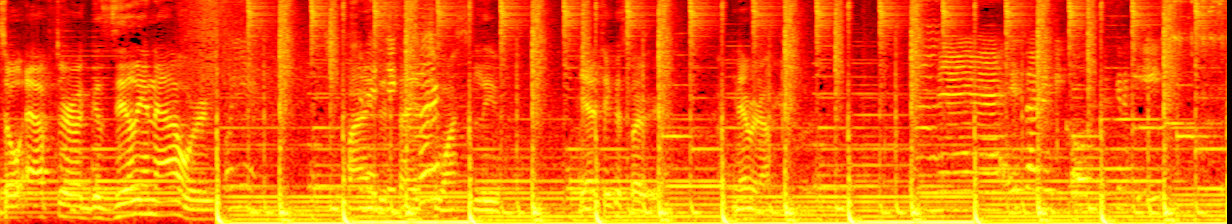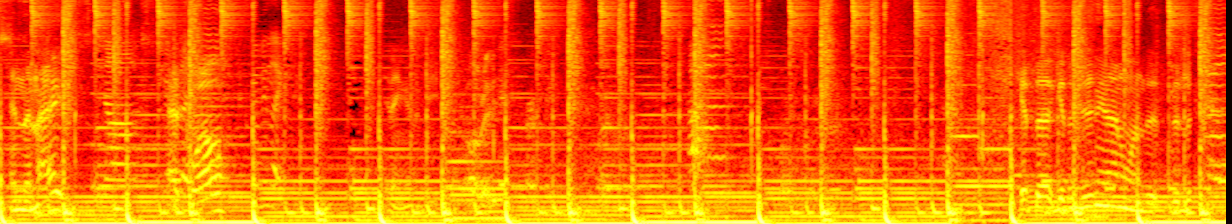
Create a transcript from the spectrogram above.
So after a gazillion hours, oh, she finally Can I take a decides she wants to leave. Yeah, take a sweater. You never know. Nah, it's not gonna be cold. It's gonna be eight. In the night, No. at 12, It's gonna be like it ain't gonna be. Oh, really? It's perfect. Get the get the Disneyland one. The, the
